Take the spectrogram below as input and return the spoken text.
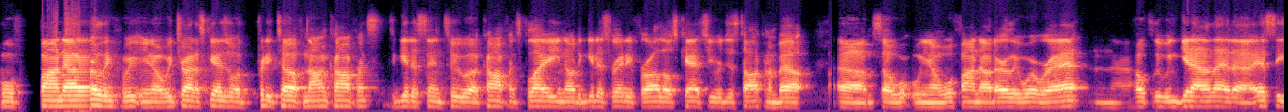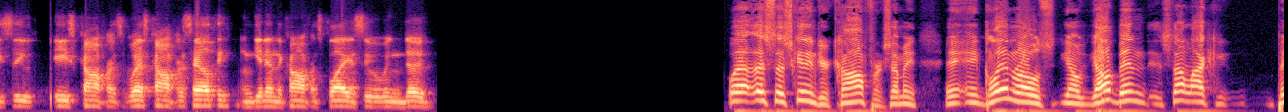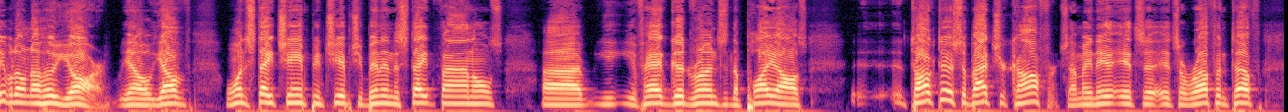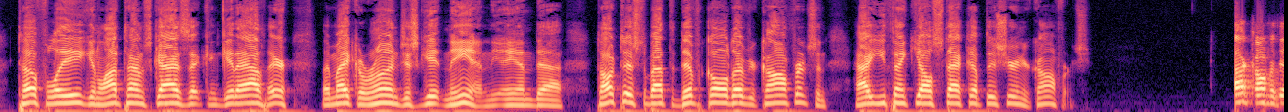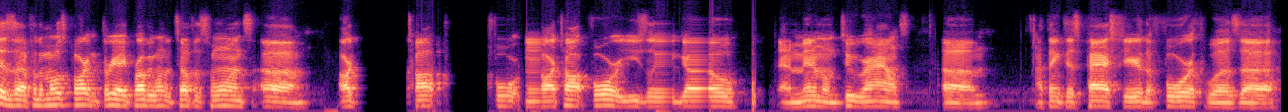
we'll find out early. We, you know, we try to schedule a pretty tough non-conference to get us into a conference play. You know, to get us ready for all those cats you were just talking about. Um, so you know, we'll find out early where we're at, and uh, hopefully we can get out of that uh, SEC East Conference, West Conference healthy, and get in the conference play and see what we can do. Well, let's let's get into your conference. I mean, in, Glen Rose, you know, y'all been. It's not like people don't know who you are. You know, y'all won state championships. You've been in the state finals. Uh, you, have had good runs in the playoffs. Talk to us about your conference. I mean, it, it's a it's a rough and tough tough league, and a lot of times guys that can get out there, they make a run just getting in. And uh, talk to us about the difficulty of your conference and how you think y'all stack up this year in your conference. Our conference is, uh, for the most part, in 3A, probably one of the toughest ones. Um, our top four, you know, our top four usually go at a minimum two rounds. Um, I think this past year, the fourth was uh,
